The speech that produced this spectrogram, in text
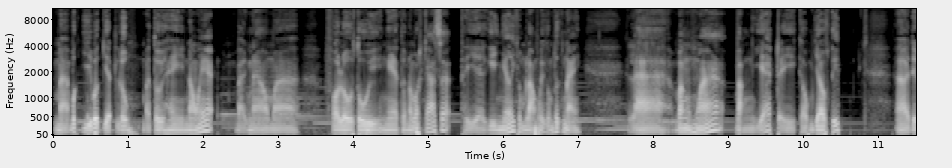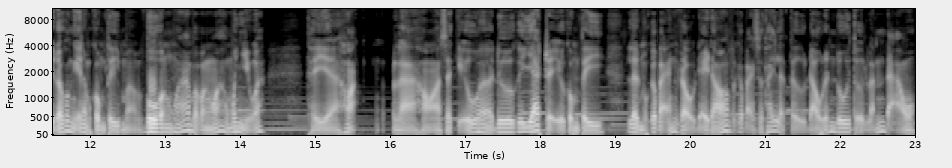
mà bất di bất dịch luôn. Mà tôi hay nói á bạn nào mà follow tôi nghe tôi nói podcast á thì à, ghi nhớ trong lòng cái công thức này là văn hóa bằng giá trị cộng giao tiếp à, điều đó có nghĩa là một công ty mà vô văn hóa và văn hóa không có nhiều á. Thì à, hoặc là họ sẽ kiểu à, đưa cái giá trị của công ty lên một cái bảng rồi để đó và các bạn sẽ thấy là từ đầu đến đuôi từ lãnh đạo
